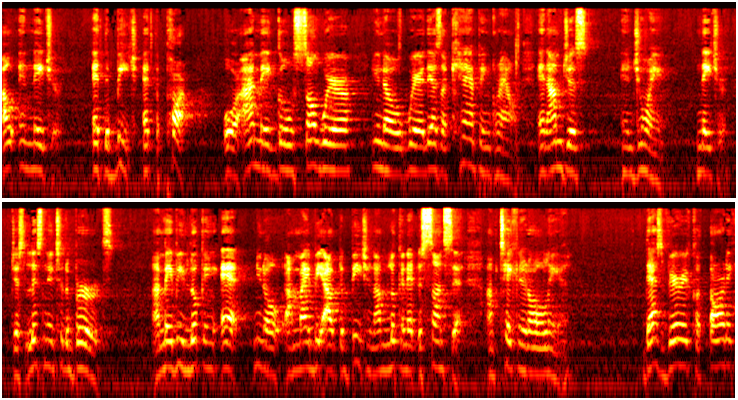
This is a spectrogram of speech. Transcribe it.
out in nature, at the beach, at the park, or I may go somewhere, you know, where there's a camping ground and I'm just enjoying nature, just listening to the birds. I may be looking at, you know, I might be out the beach and I'm looking at the sunset. I'm taking it all in that's very cathartic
